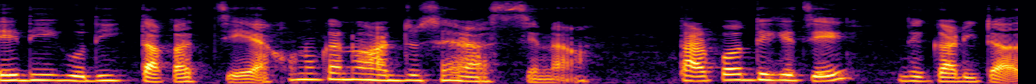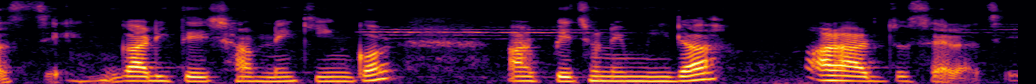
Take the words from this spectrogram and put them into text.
এদিক ওদিক তাকাচ্ছে। এখনও কেন আর্য স্যার আসছে না? তারপর দেখেছে যে গাড়িটা আসছে। গাড়িতে সামনে কিঙ্কর আর পেছনে মীরা আর আর্য স্যার আছে।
